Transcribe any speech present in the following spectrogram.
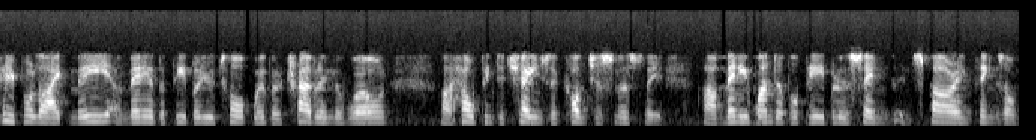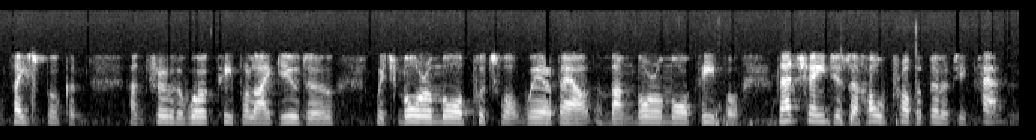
people like me and many of the people you talk with who are traveling the world, are helping to change the consciousness. The uh, many wonderful people who send inspiring things on Facebook and, and through the work people like you do, which more and more puts what we're about among more and more people. That changes the whole probability pattern.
